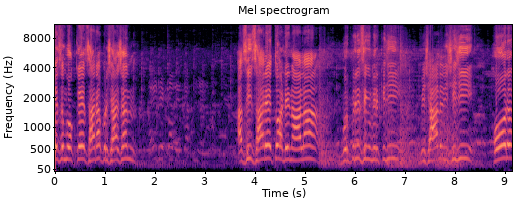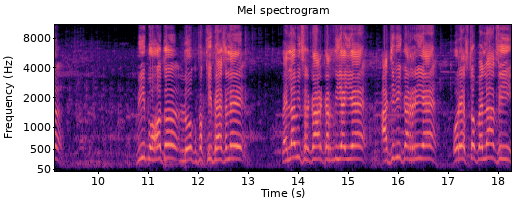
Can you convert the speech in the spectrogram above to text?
ਇਸ ਮੌਕੇ ਸਾਰਾ ਪ੍ਰਸ਼ਾਸਨ, ਅਸੀਂ ਸਾਰੇ ਤੁਹਾਡੇ ਨਾਲ ਆ ਗੁਰਪ੍ਰੀਤ ਸਿੰਘ ਵਿਰਕ ਜੀ, ਵਿਸ਼ਾਲ ਰਿਸ਼ੀ ਜੀ, ਹੋਰ ਵੀ ਬਹੁਤ ਲੋਕ ਪੱਖੀ ਫੈਸਲੇ। ਪਹਿਲਾਂ ਵੀ ਸਰਕਾਰ ਕਰਦੀ ਆਈ ਹੈ, ਅੱਜ ਵੀ ਕਰ ਰਹੀ ਹੈ। ਔਰ ਇਸ ਤੋਂ ਪਹਿਲਾਂ ਅਸੀਂ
